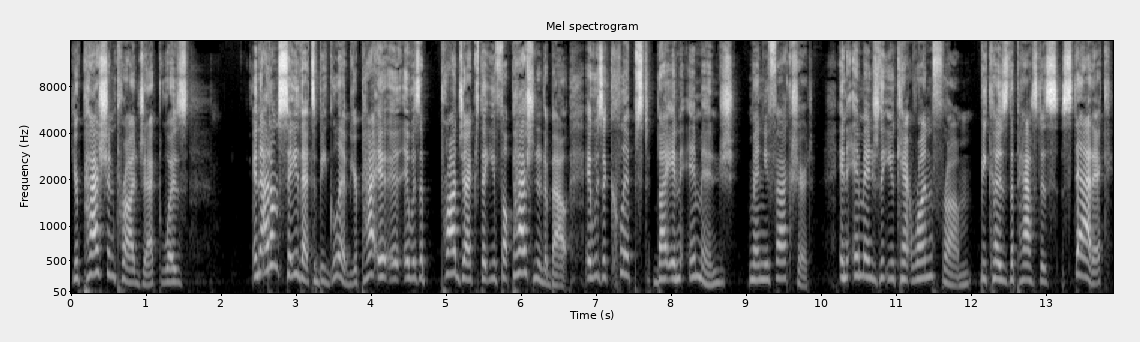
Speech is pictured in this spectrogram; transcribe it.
Your passion project was and I don't say that to be glib. Your pa- it, it was a project that you felt passionate about. It was eclipsed by an image manufactured. an image that you can't run from because the past is static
